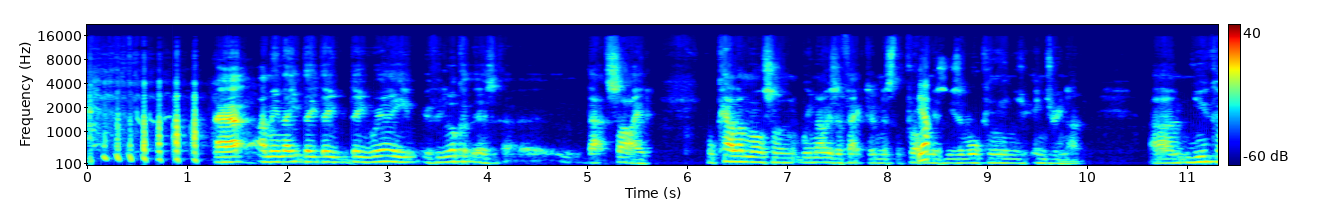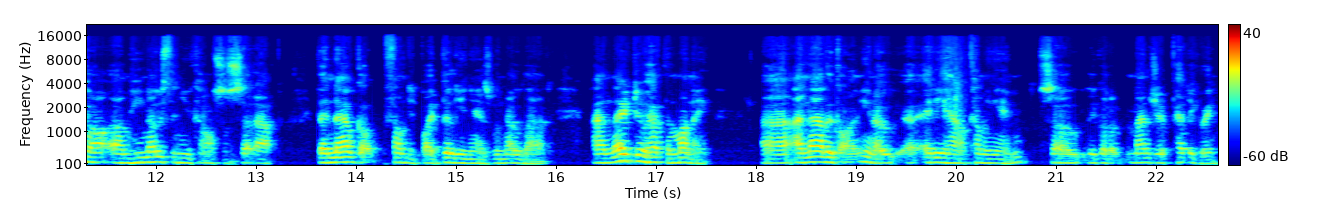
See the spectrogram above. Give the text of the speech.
uh, I mean, they, they, they, they really, if you look at this, uh, that side, well, Callum Wilson, we know his effectiveness. The problem Yep. is he's a walking in, injury note. Um, Newcastle, um, he knows the Newcastle setup. They're now got funded by billionaires. We know that, and they do have the money. Uh, and now they've got you know uh, Eddie Howe coming in, so they've got a manager pedigree,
